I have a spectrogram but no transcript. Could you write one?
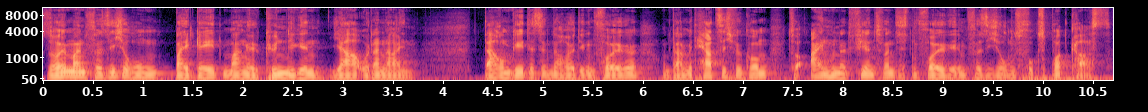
Soll man Versicherungen bei Geldmangel kündigen, ja oder nein? Darum geht es in der heutigen Folge und damit herzlich willkommen zur 124. Folge im Versicherungsfuchs Podcast.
